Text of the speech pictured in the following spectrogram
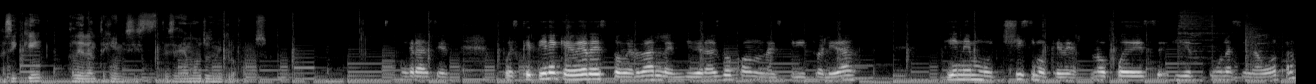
Así que adelante Génesis, te cedemos los micrófonos. Gracias. Pues qué tiene que ver esto, ¿verdad? El liderazgo con la espiritualidad. Tiene muchísimo que ver. No puedes ir una sin la otra.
